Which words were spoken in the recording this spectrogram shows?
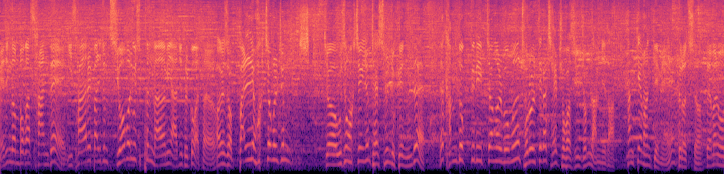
매직 넘버가 4인데 이 4를 빨리 좀 지워버리고 싶은 마음이 아주 들 것 같아요. 아, 그래서 빨리 확정을 좀 저 우승 확정이 좀 됐으면 좋겠는데 감독들의 입장을 보면 저럴 때가 제일 좁았음이 좀 납니다. 한 게임 한 게임에. 그렇죠. 그야말로 뭐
